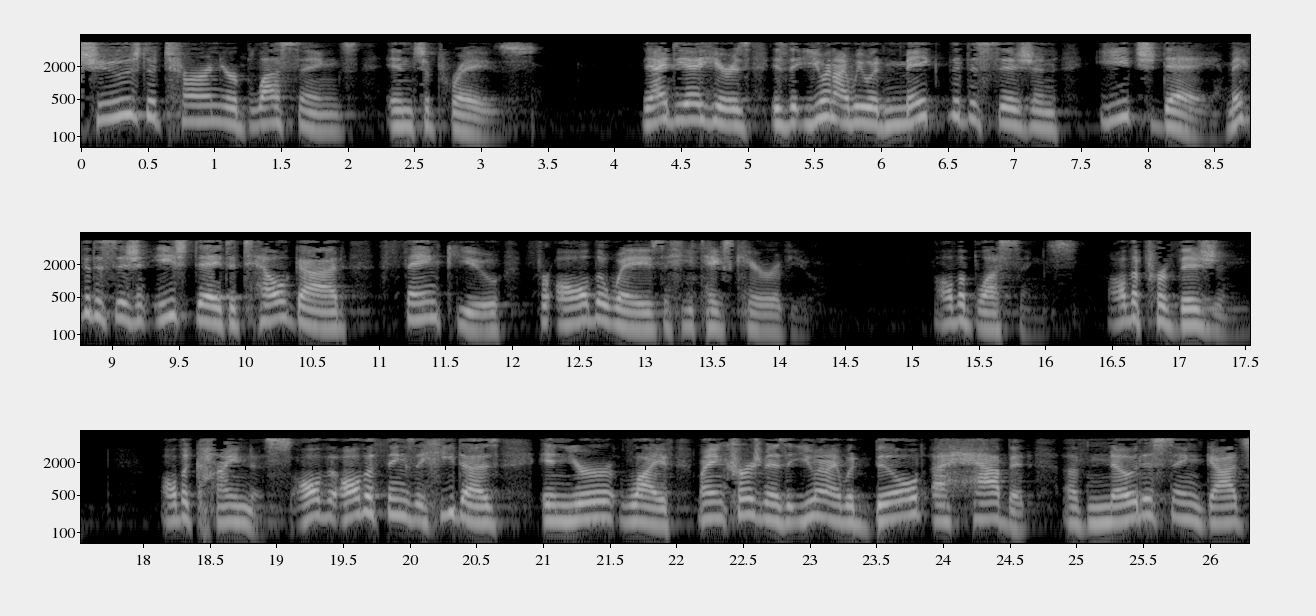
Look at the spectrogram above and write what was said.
Choose to turn your blessings into praise. The idea here is, is that you and I, we would make the decision each day, make the decision each day to tell God, thank you for all the ways that He takes care of you, all the blessings, all the provision, all the kindness, all the, all the things that He does in your life. My encouragement is that you and I would build a habit of noticing God's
